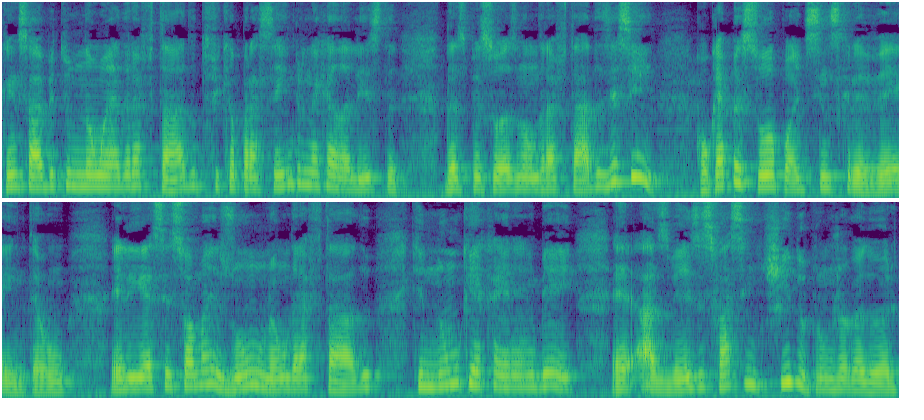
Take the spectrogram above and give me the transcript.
quem sabe tu não é draftado, tu fica para sempre naquela lista das pessoas não draftadas e assim, qualquer pessoa pode se inscrever, então ele ia ser só mais um não draftado que nunca ia cair na NBA. É, às vezes faz sentido para um jogador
